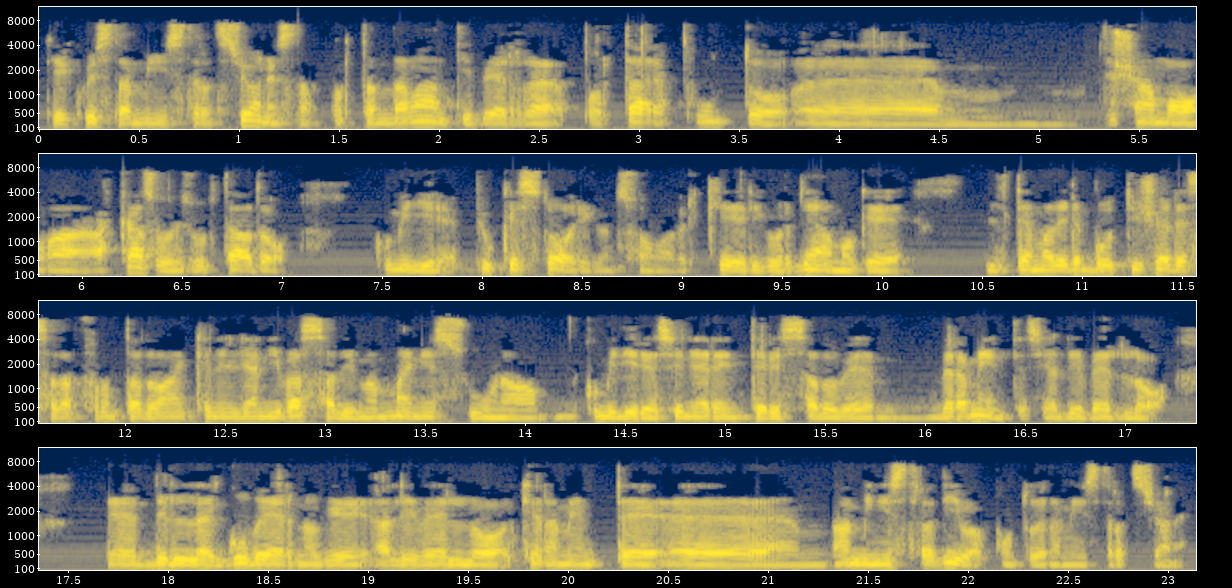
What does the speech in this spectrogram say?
che questa amministrazione sta portando avanti per portare appunto ehm, diciamo a, caso un risultato come dire, più che storico, insomma, perché ricordiamo che il tema delle botticelle è stato affrontato anche negli anni passati, ma mai nessuno, come dire, se ne era interessato per, veramente, sia a livello eh, del governo che a livello chiaramente eh, amministrativo, appunto dell'amministrazione.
